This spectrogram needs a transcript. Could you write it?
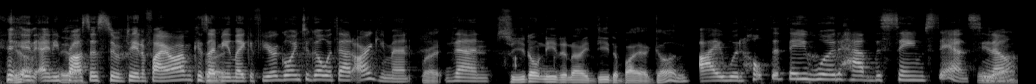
Yeah, in any yeah. process to obtain a firearm? Because I mean, like, if you're going to go with that argument, Right. then So you don't need an ID to buy a gun. I would hope that they would have the same stance. You know,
